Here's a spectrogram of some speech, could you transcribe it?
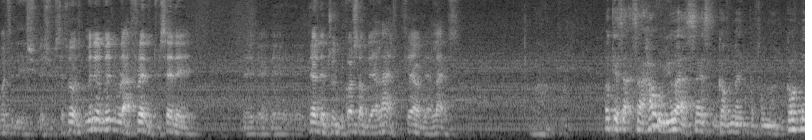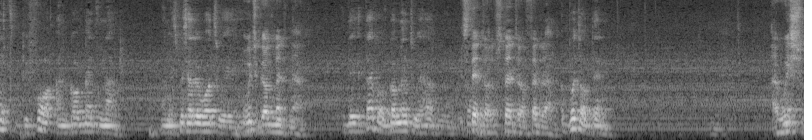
what they should, they should say. So many, many people are afraid to say they, they, they, they tell the truth because of their life, fear of their lives. Okay, so, so how will you assess government performance? Government before and government now, and especially what we... Which government now? The type of government we have now. State or, state or federal? Both of them. I wish,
